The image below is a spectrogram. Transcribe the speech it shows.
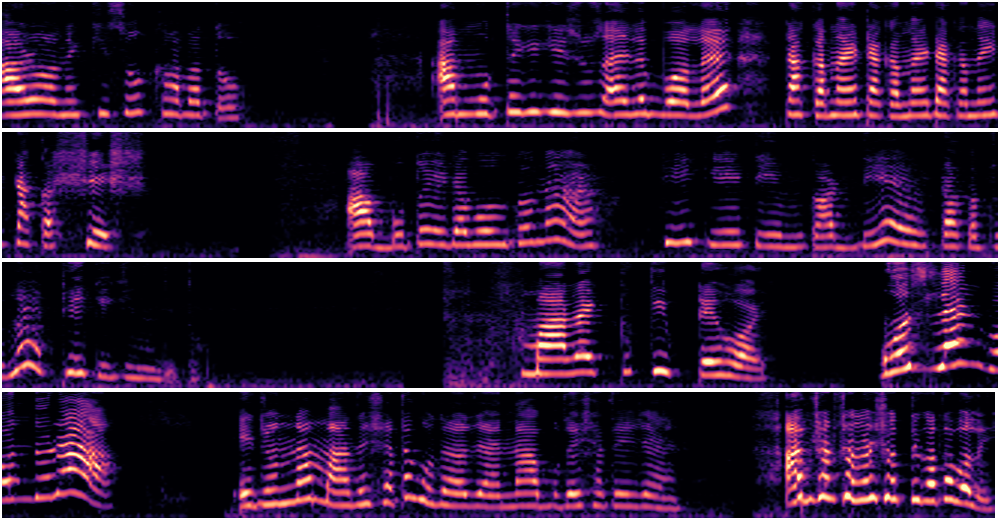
আরও অনেক কিছু খাওয়াতো। আম্মুর থেকে কিছু চাইলে বলে, টাকা নাই টাকা নাই টাকা নাই, টাকা শেষ। আব্বু তো এটা বলতো না। ঠিকই এটিএম কার্ড দিয়ে টাকা তুলে ঠিকই কিনে দিত। মারা একটু কিপটে হয়। বুঝলেন বন্ধুরা? এজন্য মাদের সাথে কোথাও যায় না, বুদের সাথেই যায়। আমি সবসময় সত্যি কথা বলি।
